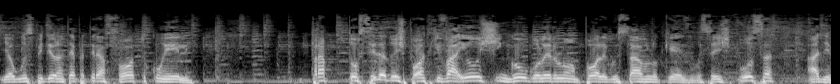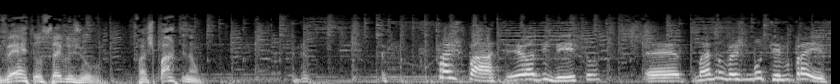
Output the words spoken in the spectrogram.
e alguns pediram até para tirar foto com ele. Para torcida do esporte que vaiou e xingou o goleiro Luan Poli, Gustavo Luquezzi, você expulsa, adverte ou segue o jogo? Faz parte não? Faz parte, eu advirto, é, mas não vejo motivo para isso.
